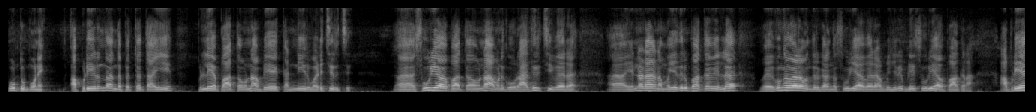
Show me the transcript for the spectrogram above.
கூட்டு போனேன். அப்படி இருந்து அந்த பெத்த தாயி பிள்ளைய பார்த்தவொன்னே அப்படியே கண்ணீர் வடிச்சிருச்சு. சூர்யாவை பார்த்தவொன்னே அவனுக்கு ஒரு அதிர்ச்சி வேறு. என்னடா நம்ம எதிர்பார்க்கவே இல்லை. இவங்க வேறு வந்திருக்காங்க சூர்யா வேறு அப்படின்னு சொல்லி இப்படியே சூர்யாவை பார்க்குறான். அப்படியே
